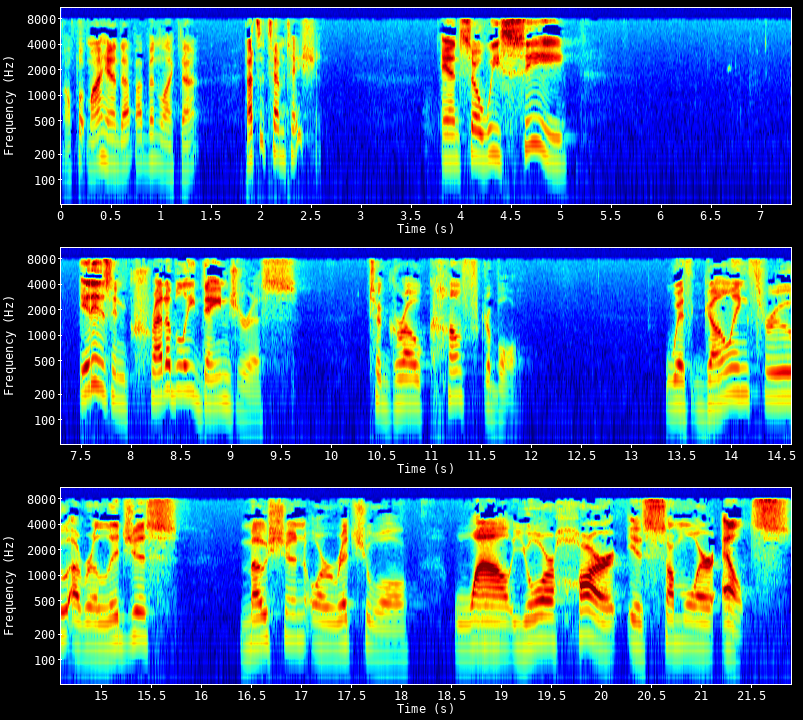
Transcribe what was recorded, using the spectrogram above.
I'll put my hand up. I've been like that. That's a temptation. And so we see it is incredibly dangerous to grow comfortable with going through a religious motion or ritual while your heart is somewhere else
